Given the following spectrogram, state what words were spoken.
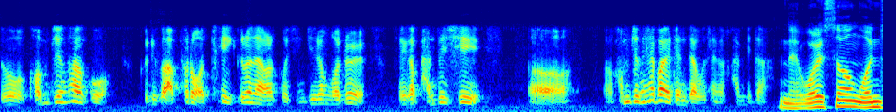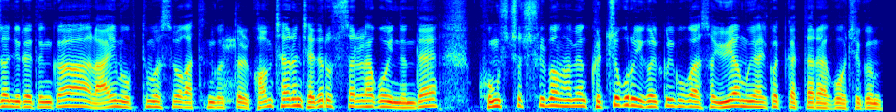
또 검증하고 그리고 앞으로 어떻게 이끌어 나갈 것인지 이런 거를 저희가 반드시 어, 어, 검증해봐야 된다고 생각합니다. 네, 월성 원전이라든가 라임 옵티머스와 같은 것들 검찰은 제대로 수사를 하고 있는데 공수처 출범하면 그쪽으로 이걸 끌고 가서 유야무야할 것 같다라고 지금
